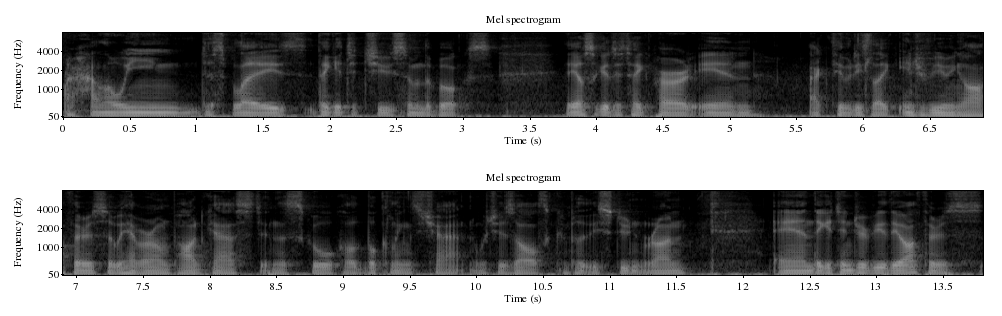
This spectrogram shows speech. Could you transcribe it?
our Halloween displays, they get to choose some of the books. They also get to take part in activities like interviewing authors. So we have our own podcast in the school called Booklings Chat, which is all completely student run, and they get to interview the authors.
